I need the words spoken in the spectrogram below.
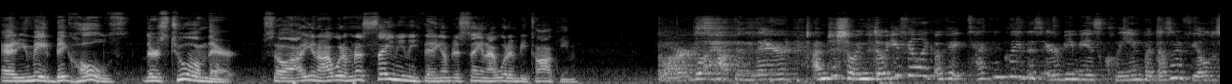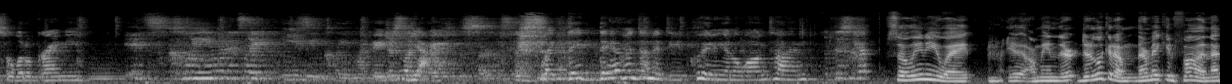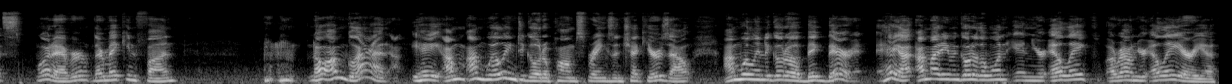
And you made big holes. There's two of them there. So I, you know, I would. I'm not saying anything. I'm just saying I wouldn't be talking. what happened there? I'm just showing. Don't you feel like okay? Technically, this Airbnb is clean, but doesn't it feel just a little grimy? It's clean, but it's like easy clean. Like they just like Yeah. wipe the surfaces. Like they they haven't done a deep cleaning in a long time. So anyway, yeah, I mean, they're they're look at them. They're making fun. That's whatever. They're making fun. no, I'm glad. Hey, I'm I'm willing to go to Palm Springs and check yours out. I'm willing to go to a Big Bear. Hey, I, I might even go to the one in your LA around your LA area.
